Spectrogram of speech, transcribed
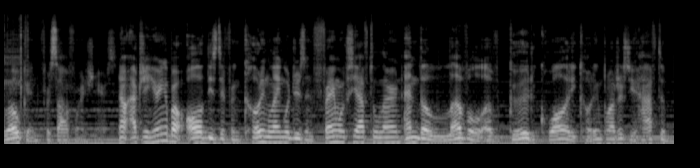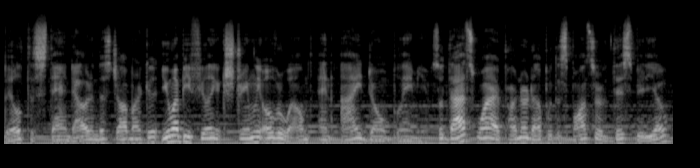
broken for software engineers. Now, after hearing about all of these different coding languages and frameworks you have to learn, and the level of good quality coding projects you have to build to stand out in this job market, you might be feeling extremely overwhelmed, and I don't blame you. So that's why I partnered up with the sponsor of this video,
